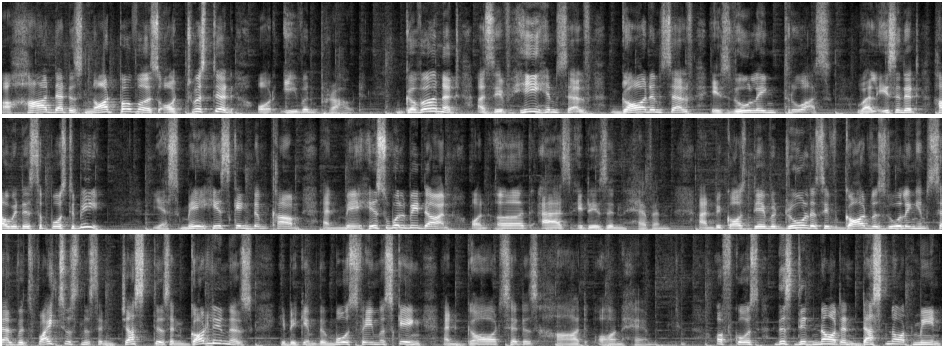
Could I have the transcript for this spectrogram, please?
a heart that is not perverse or twisted or even proud. Govern it as if He Himself, God Himself, is ruling through us. Well, isn't it how it is supposed to be? Yes, may His kingdom come and may His will be done on earth as it is in heaven. And because David ruled as if God was ruling himself with righteousness and justice and godliness, he became the most famous king and God set his heart on him. Of course, this did not and does not mean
